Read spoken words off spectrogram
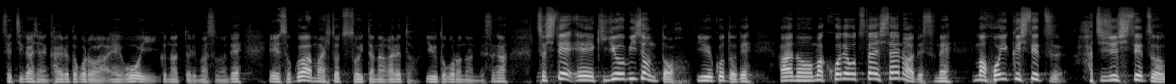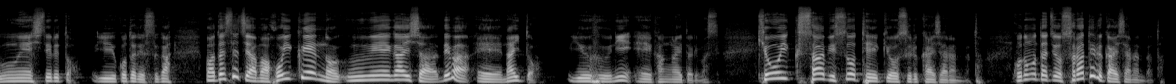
設置会社に変えるところは、えー、多くなっておりますので、えー、そこはまあ一つそういった流れというところなんですがそして、えー、企業ビジョンということであの、まあ、ここでお伝えしたいのはですね、まあ、保育施設80施設を運営しているということですが私たちはまあ保育園の運営会社ででは、ないというふうに考えております。教育サービスを提供する会社なんだと。子どもたちを育てる会社なんだと。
